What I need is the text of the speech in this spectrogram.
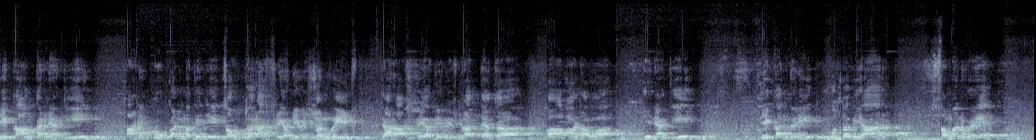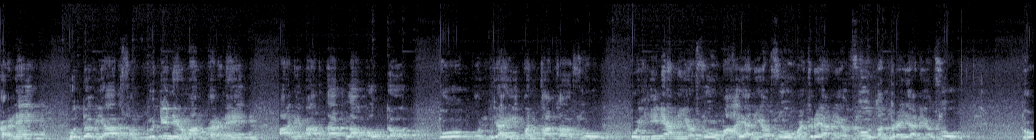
हे काम करण्यात येईल आणि कोकणमध्ये जे चौथं राष्ट्रीय अधिवेशन होईल त्या राष्ट्रीय अधिवेशनात त्याचा आढावा घेण्यात येईल. एकंदरीत बुद्धविहार समन्वय करणे बुद्धविहार संस्कृती निर्माण करणे आणि भारतातला बौद्ध तो कोणत्याही पंथाचा असो तो हिनयानी असो महायानी असो वज्रयानी असो तंत्रयानी असो तो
